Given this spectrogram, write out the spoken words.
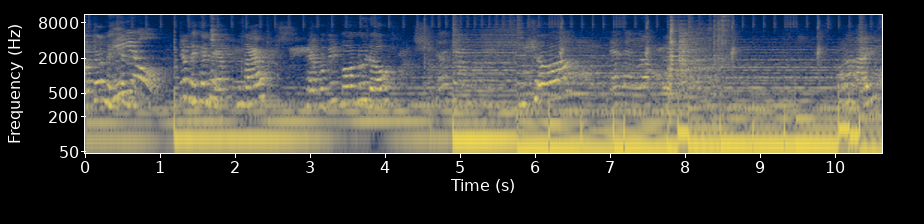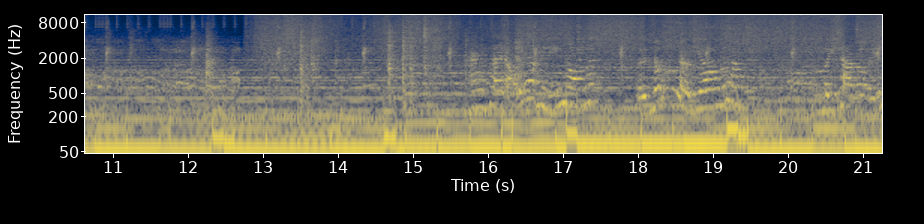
Đồ cho này cái Ew. cho này cái hẹp nào? Hẹp một cái nuôi đồ Doesn't, you sure. Ăn thay đổi á mình nghĩ ngon á. Rồi đúng rồi vô nữa không mì xào đồ biển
